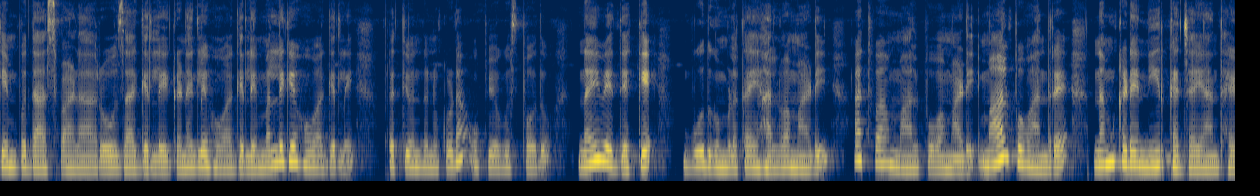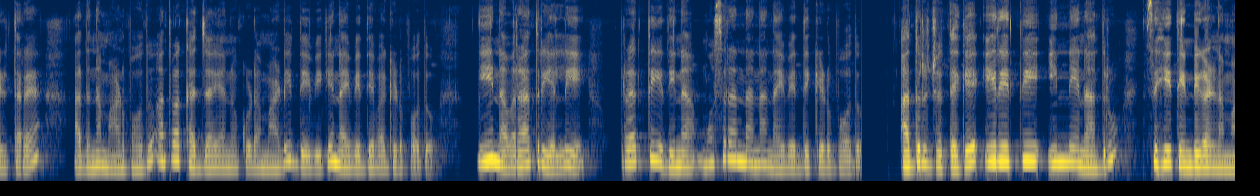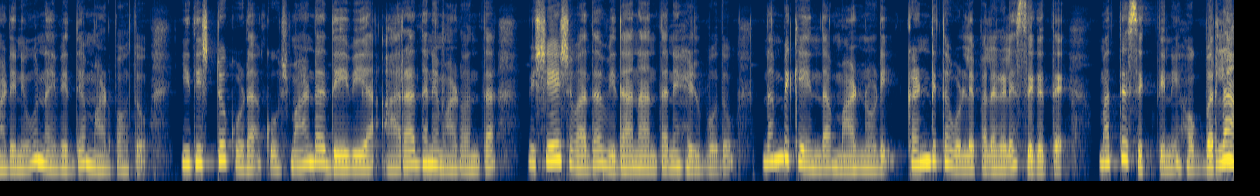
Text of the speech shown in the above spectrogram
ಕೆಂಪು ದಾಸವಾಳ, ರೋಸ್ ಆಗಿರಲಿ, ಗಣಗ್ಲೆ ಹೂವಾಗಿರಲಿ ಮಲ್ಲಿಗೆ ಹೂವಾಗಿರಲಿ ಪ್ರತಿಯೊಂದನ್ನು ಕೂಡ ಉಪಯೋಗಿಸ್ಬೋದು. ನೈವೇದ್ಯಕ್ಕೆ ಬೂದುಗುಂಬಳಕಾಯಿ ಹಲ್ವ ಮಾಡಿ ಅಥವಾ ಮಾಲ್ಪುವ ಮಾಡಿ. ಮಾಲ್ಪುವ ಅಂದರೆ ನಮ್ಮ ಕಡೆ ನೀರು ಕಜ್ಜಾಯ ಅಂತ ಹೇಳ್ತಾರೆ. ಅದನ್ನು ಮಾಡಬಹುದು ಅಥವಾ ಕಜ್ಜಾಯನೂ ಕೂಡ ಮಾಡಿ ದೇವಿಗೆ ನೈವೇದ್ಯವಾಗಿಡ್ಬೋದು ಈ ನವರಾತ್ರಿಯಲ್ಲಿ ಪ್ರತಿದಿನ ಮೊಸರನ್ನನ ನೈವೇದ್ಯಕ್ಕೆ ಇಡ್ಬೋದು. ಅದ್ರ ಜೊತೆಗೆ ಈ ರೀತಿ ಇನ್ನೇನಾದರೂ ಸಿಹಿ ತಿಂಡಿಗಳನ್ನ ಮಾಡಿ ನೀವು ನೈವೇದ್ಯ ಮಾಡಬಹುದು. ಇದಿಷ್ಟು ಕೂಡ ಕೂಷ್ಮಾಂಡ ದೇವಿಯ ಆರಾಧನೆ ಮಾಡುವಂಥ ವಿಶೇಷವಾದ ವಿಧಾನ ಅಂತಲೇ ಹೇಳ್ಬೋದು. ನಂಬಿಕೆಯಿಂದ ಮಾಡಿ ನೋಡಿ ಖಂಡಿತ ಒಳ್ಳೆ ಫಲಗಳೇ ಸಿಗುತ್ತೆ. ಮತ್ತೆ ಸಿಗ್ತೀನಿ. ಹೋಗಿ ಬರಲಾ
